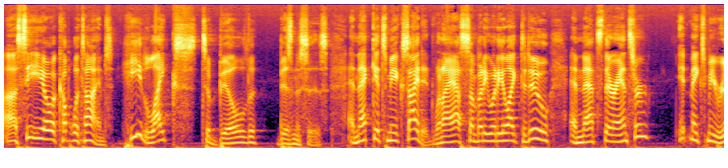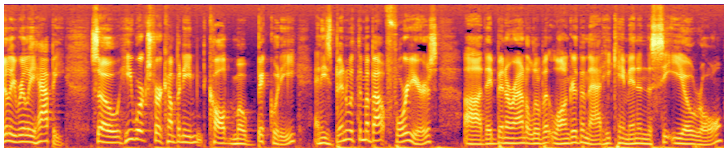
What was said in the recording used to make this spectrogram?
a CEO a couple of times. He likes to build businesses. And that gets me excited. When I ask somebody, what do you like to do? And that's their answer, it makes me really, really happy. So he works for a company called Mobiquity, and he's been with them about four years. Uh, they've been around a little bit longer than that. He came in in the CEO role.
